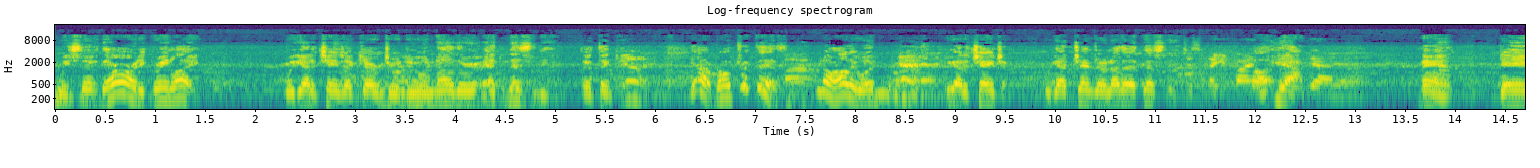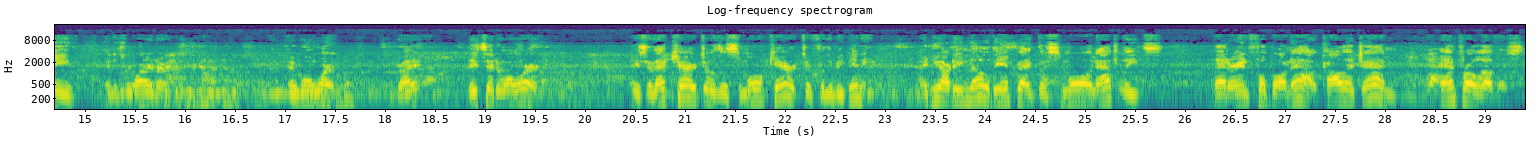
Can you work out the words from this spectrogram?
We they're already green light. We got to change that character to another ethnicity." They're thinking, really? "Yeah, bro, trick this. You know Hollywood. Yeah. We got to change him. We got to change to another ethnicity." Just so they can find. Uh, yeah. Yeah. Man, Dave and his partner, it won't work, right? They said it won't work. They said that character was a small character from the beginning, and you already know the impact of small and athletes that are in football now, college and Yeah. and pro levels.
